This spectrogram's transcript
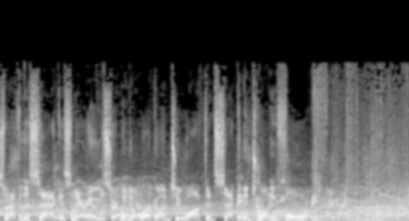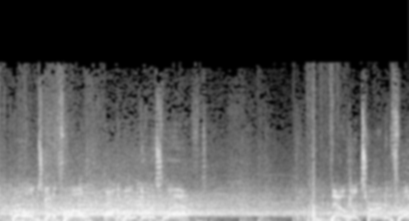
So after the sack, a scenario you certainly don't work on too often. Second and 24. Mahomes going to throw. On the move to his left. Now he'll turn and throw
